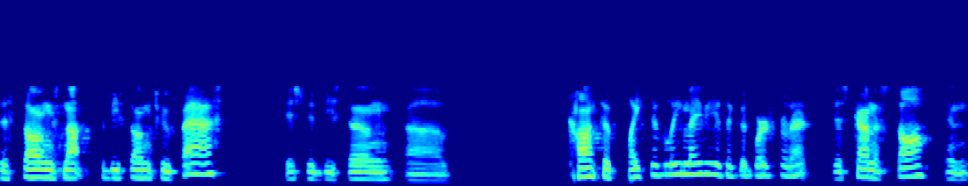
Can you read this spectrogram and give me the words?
this song's not to be sung too fast. It should be sung uh, contemplatively, maybe is a good word for that. Just kind of soft and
